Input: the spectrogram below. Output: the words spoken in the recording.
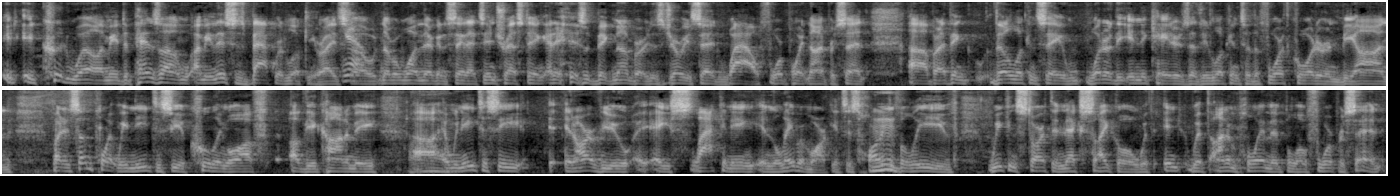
It, it could well. I mean, it depends on, I mean, this is backward looking, right? Yeah. So, number one, they're going to say that's interesting, and it is a big number. As Gerri said, wow, 4.9%. Uh, but I think they'll look and say, what are the indicators as they look into the fourth quarter and beyond? But at some point, we need to see a cooling off of the economy, uh, and we need to see in our view, a, a, slackening in the labor markets. It's hard mm. to believe we can start the next cycle with in, with unemployment below four percent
